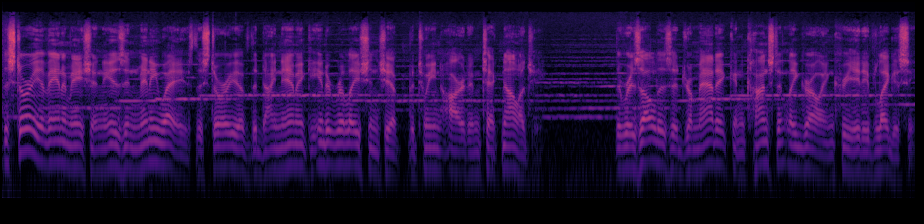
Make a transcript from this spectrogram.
The story of animation is in many ways the story of the dynamic interrelationship between art and technology. The result is a dramatic and constantly growing creative legacy.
